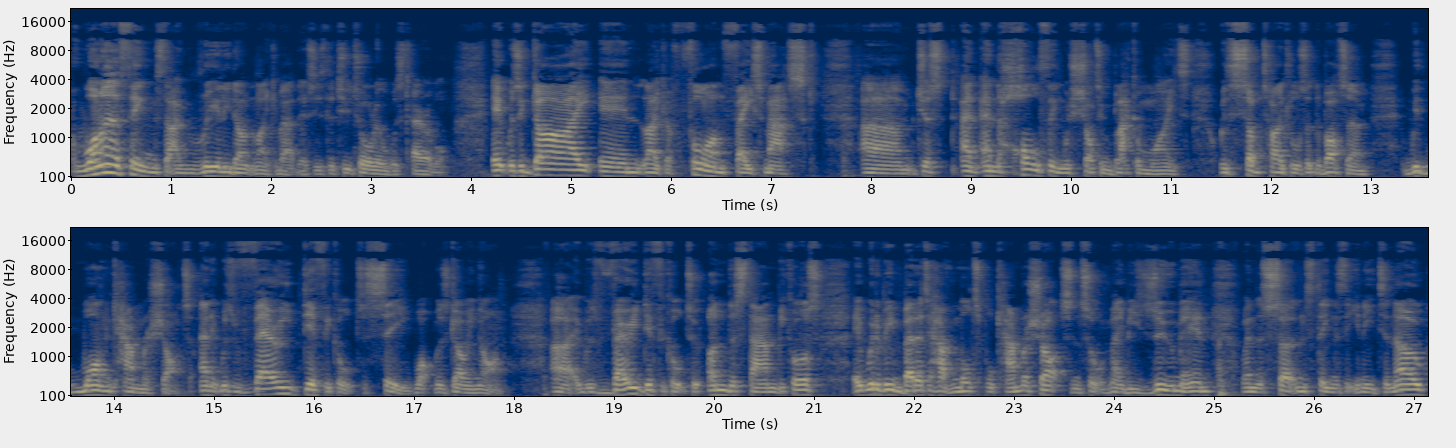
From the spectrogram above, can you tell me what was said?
One of the things that I really don't like about this is the tutorial was terrible. It was a guy in like a full-on face mask, um, just and and the whole thing was shot in black and white with subtitles at the bottom with one camera shot, and it was very difficult to see what was going on. Uh, it was very difficult to understand because it would have been better to have multiple camera shots and sort of maybe zoom in when there's certain things that you need to know.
